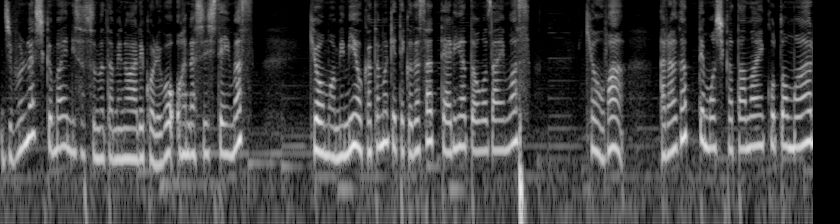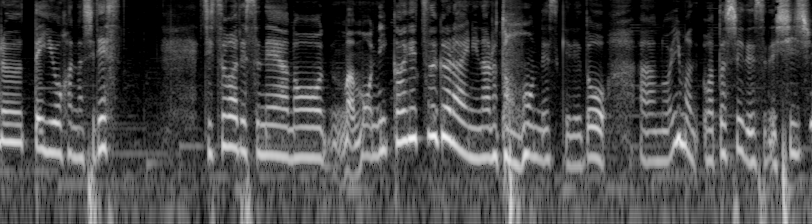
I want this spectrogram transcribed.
自分らしく前に進むためのあれこれをお話ししています。今日も耳を傾けてくださってありがとうございます。今日は抗っても仕方ないこともあるっていうお話です。実はですねあの、まあ、もう2ヶ月ぐらいになると思うんですけれどあの今私ですね四十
